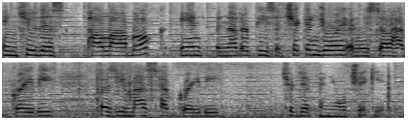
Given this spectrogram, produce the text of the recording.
into this palabok and another piece of chicken joy, and we still have gravy because you must have gravy to dip in your chicken.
